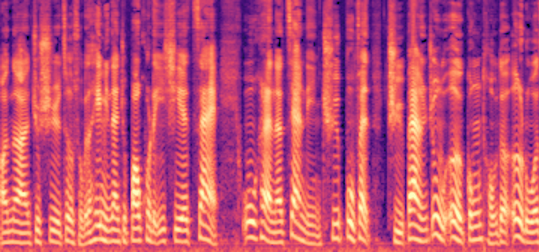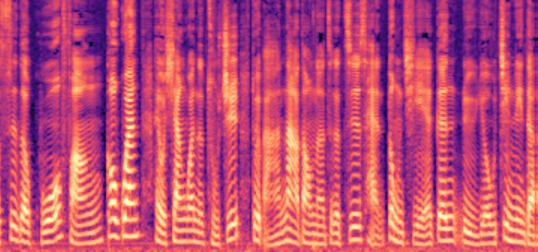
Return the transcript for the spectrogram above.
啊，那就是这个所谓的黑名单，就包括了一些在乌克兰的占领区部分举办入俄公投的俄罗斯的国防高官，还有相关。的组织对，把它纳到呢这个资产冻结跟旅游禁令的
